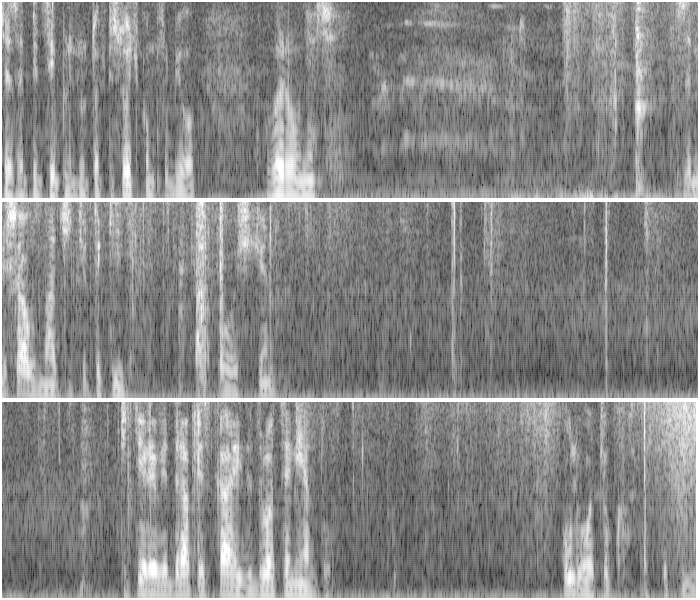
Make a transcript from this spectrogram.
Зараз я підсиплю тут пісочком, щоб його вирівняти. Замішав, значить, отакий розчин. Чотири відра піска і відро цементу кульочок ось такий.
